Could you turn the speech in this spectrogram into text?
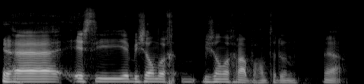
eh, is die bijzonder, bijzonder grappig om te doen. Ja,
